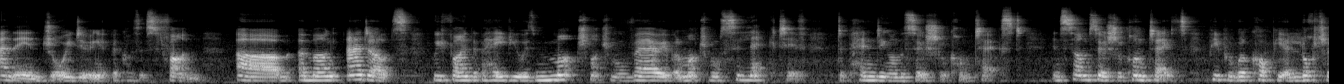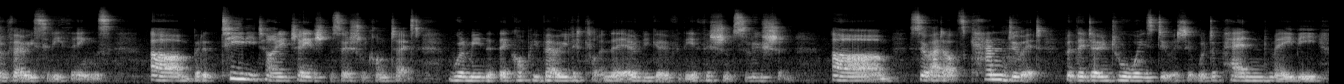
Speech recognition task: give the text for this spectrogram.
and they enjoy doing it because it's fun. Um, among adults, we find the behaviour is much, much more variable, much more selective, depending on the social context. In some social contexts, people will copy a lot of very silly things. Um, but a teeny tiny change to the social context will mean that they copy very little and they only go for the efficient solution. Um, so adults can do it, but they don't always do it. It will depend maybe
